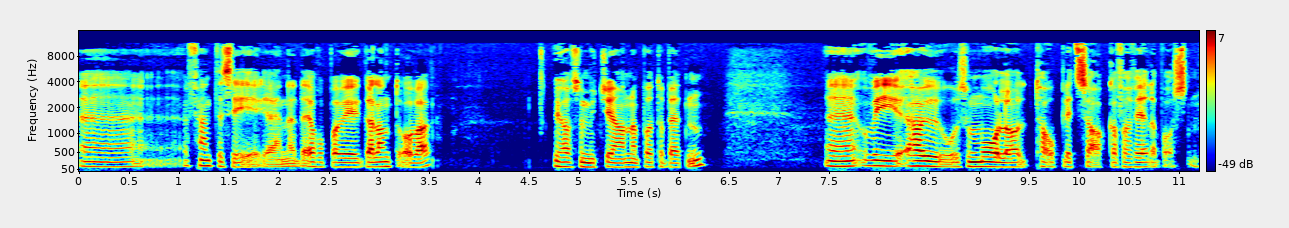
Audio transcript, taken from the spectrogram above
Eh, Fantasy-greiene, det hopper vi galant over. Vi har så mye annet på tapeten. Eh, og vi har jo som mål å ta opp litt saker fra Firdaposten.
